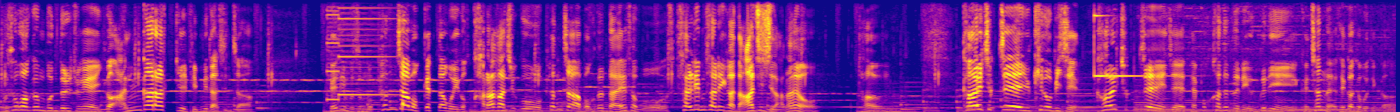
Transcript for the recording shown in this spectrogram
무소가금 분들 중에 이거 안 갈았길 빕니다 진짜. 괜히 무슨 뭐 편자 먹겠다고 이거 갈아가지고 편자 먹는다 해서 뭐 살림살이가 나아지진 않아요. 다음 가을 축제 유키노 비진. 가을 축제 이제 배포 카드들이 은근히 괜찮네 생각해 보니까.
